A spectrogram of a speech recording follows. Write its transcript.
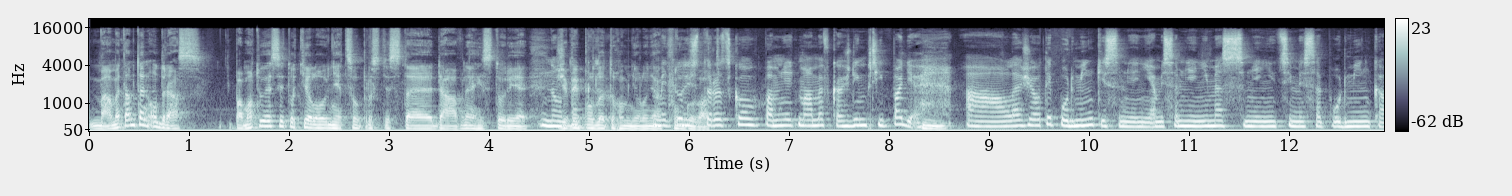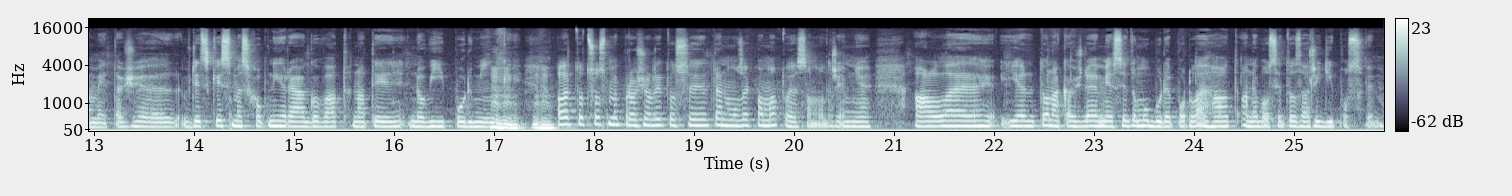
Máme tam ten odraz? Pamatuje si to tělo něco prostě z té dávné historie, no, že by podle toho mělo nějak my fungovat? My tu historickou paměť máme v každém případě, hmm. ale že o ty podmínky se mění a my se měníme s měnícími se podmínkami, takže vždycky jsme schopni reagovat na ty nové podmínky. Hmm. Ale to, co jsme prožili, to si ten mozek pamatuje samozřejmě, ale je to na každém, jestli tomu bude podléhat, anebo si to zařídí po svým.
